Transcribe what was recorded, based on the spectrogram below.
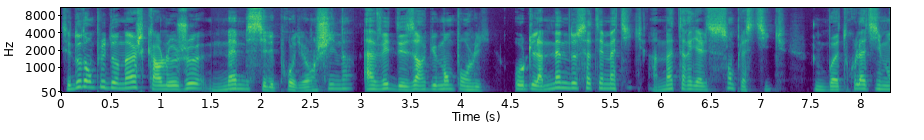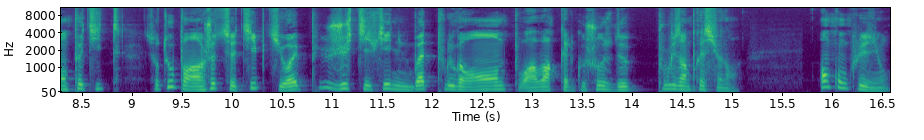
C'est d'autant plus dommage car le jeu, même s'il est produit en Chine, avait des arguments pour lui. Au-delà même de sa thématique, un matériel sans plastique, une boîte relativement petite, surtout pour un jeu de ce type qui aurait pu justifier une boîte plus grande pour avoir quelque chose de plus impressionnant. En conclusion,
